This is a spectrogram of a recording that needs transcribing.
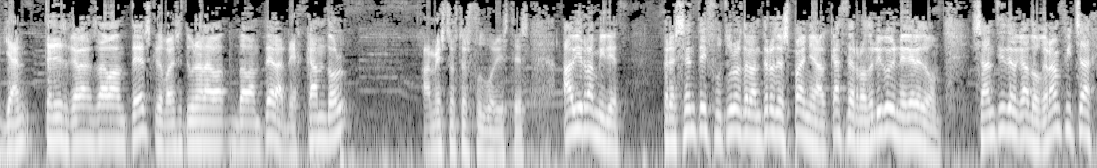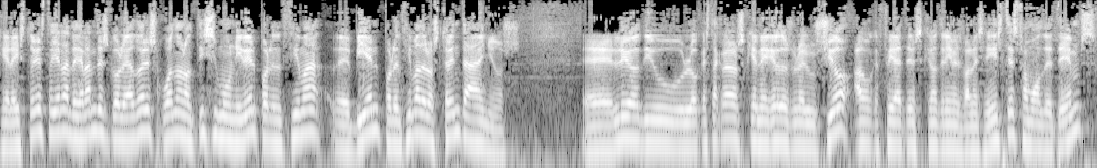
hi han tres grans davanters, que el València té una davantera d'escàndol, amb estos tres futbolistes. Avi Ramírez, presente y futuros delanteros de España, Alcácer, Rodrigo y Negredo. Santi Delgado, gran fichaje. La historia está llena de grandes goleadores jugando a un altísimo nivel por encima, eh, bien, por encima de los 30 años. Eh, Leo diu, lo que està clar és que Negredo és una il·lusió, algo que feia temps que no teníem els valencianistes, fa molt de temps.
